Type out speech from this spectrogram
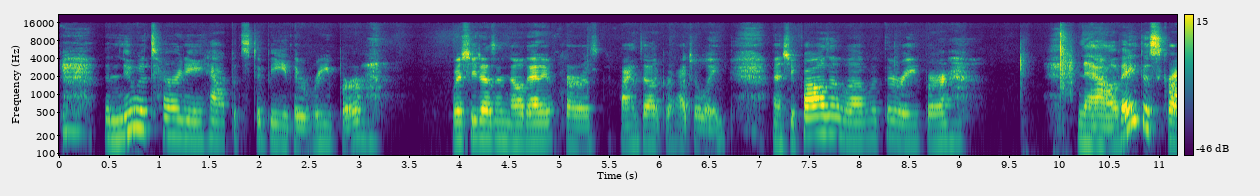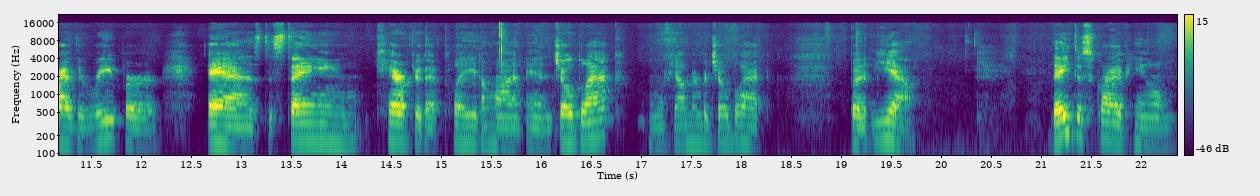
the new attorney happens to be the Reaper. But she doesn't know that at first. Finds out gradually. And she falls in love with the Reaper. Now, they describe the Reaper as the same character that played on in Joe Black. I don't know if y'all remember Joe Black. But yeah, they describe him.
